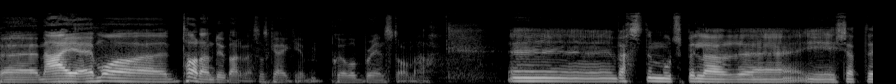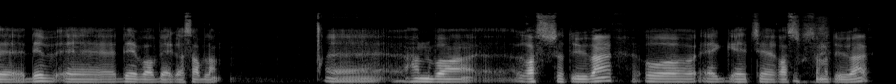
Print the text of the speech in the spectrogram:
Eh, nei, jeg må eh, ta den du, med, så skal jeg prøve å brainstorme her. Uh, Verste motspiller uh, i sjette div, det var Vegard Savland. Eh, han var rask som et uvær, og jeg er ikke rask som et uvær.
